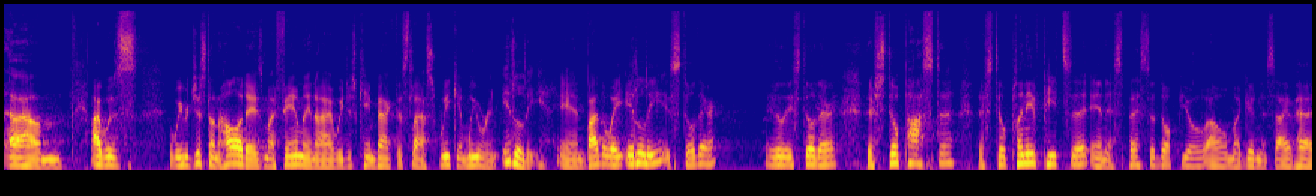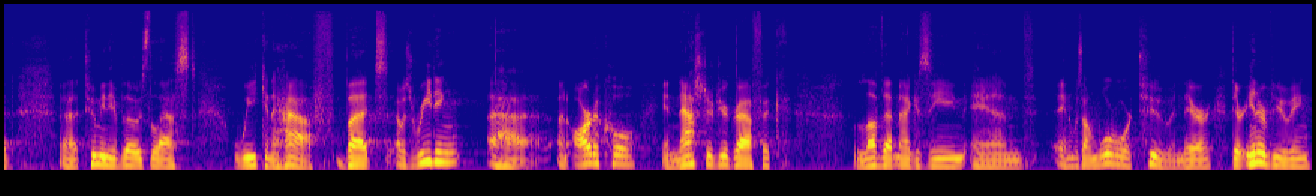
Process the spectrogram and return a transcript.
um, I was we were just on holidays, my family and I, we just came back this last week and we were in Italy. And by the way, Italy is still there. Italy is still there. There's still pasta. There's still plenty of pizza and espresso doppio. Oh my goodness, I've had uh, too many of those the last week and a half. But I was reading uh, an article in National Geographic. Love that magazine, and and it was on World War II, and they're they're interviewing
